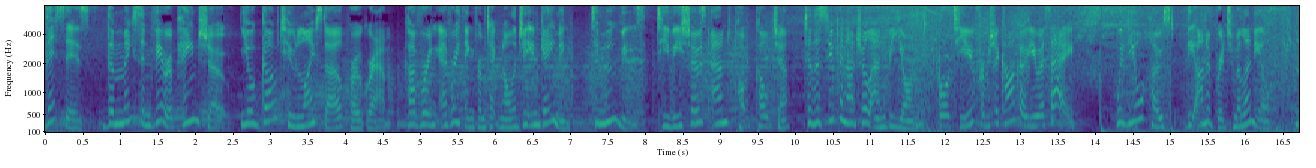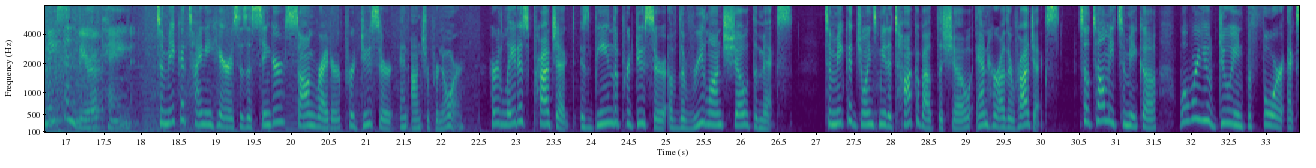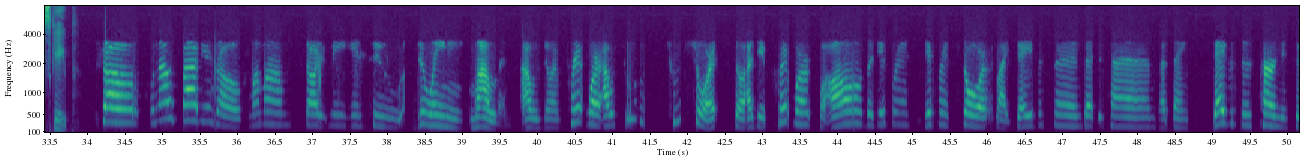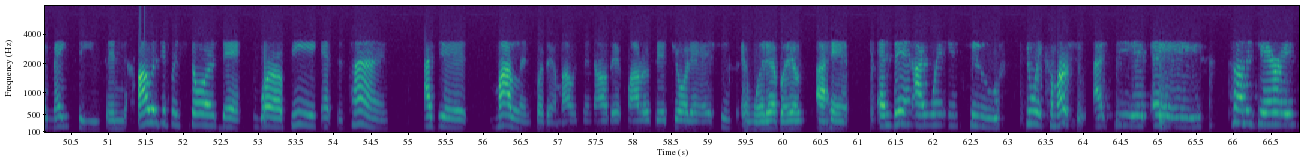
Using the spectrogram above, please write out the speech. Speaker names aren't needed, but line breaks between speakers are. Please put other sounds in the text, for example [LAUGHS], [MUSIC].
This is the Mason Vera Paine Show, your go to lifestyle program, covering everything from technology and gaming to movies, TV shows, and pop culture to the supernatural and beyond. Brought to you from Chicago, USA, with your host, the unabridged millennial, Mason Vera Paine.
Tameka Tiny Harris is a singer, songwriter, producer, and entrepreneur. Her latest project is being the producer of the relaunch show The Mix. Tameka joins me to talk about the show and her other projects. So tell me, Tameka, what were you doing before Xscape?
So when I was five years old, my mom started me into doing modeling. I was doing print work. I was too too short, so I did print work for all the different different stores like Davison's at the time. I think Davison's turned into Macy's and all the different stores that were big at the time. I did modeling for them. I was in all their models, their Jordashes, and whatever else I had. And then I went into doing commercials. I did a Tom and Jerry.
